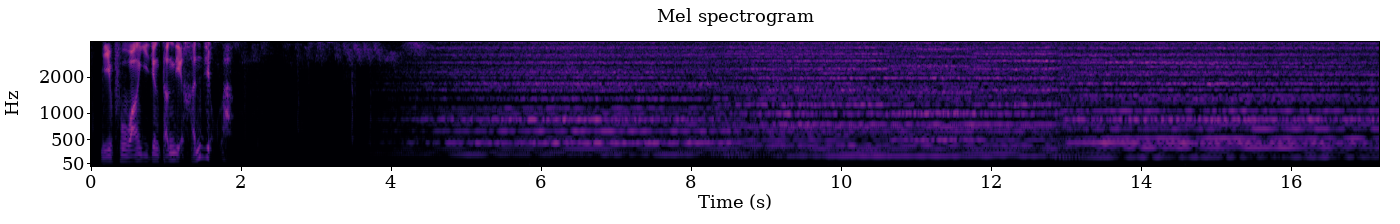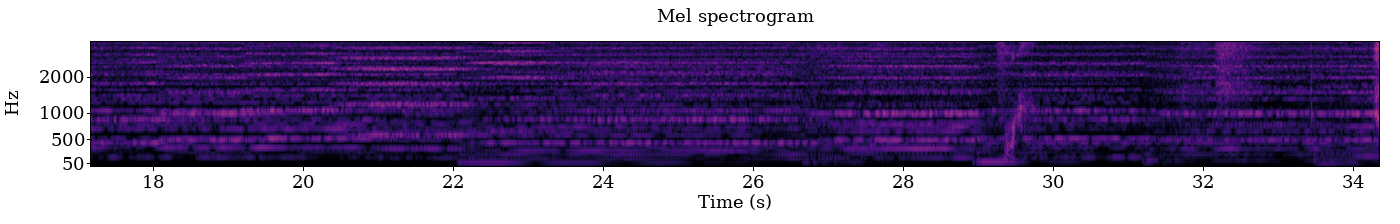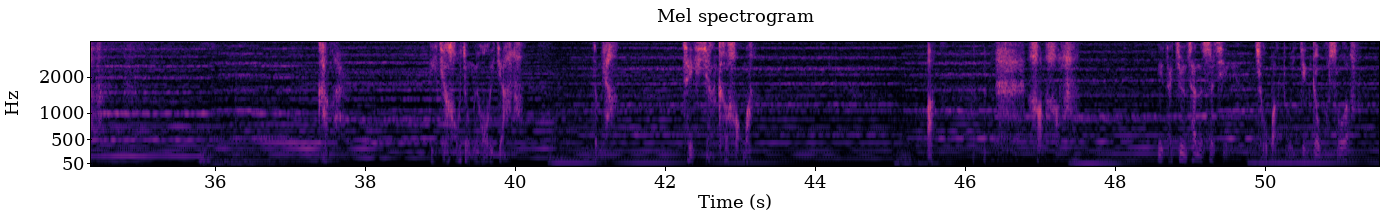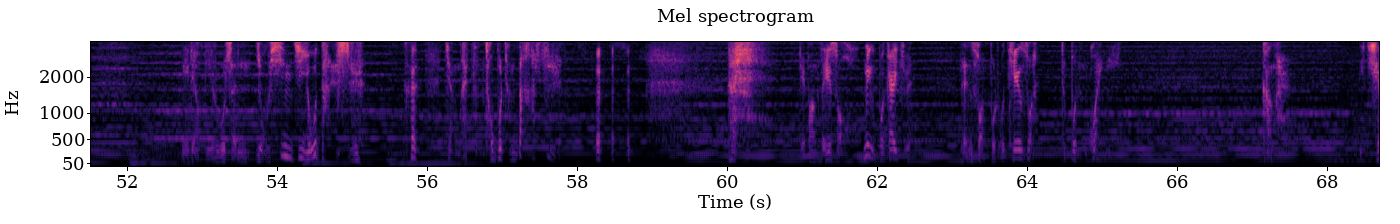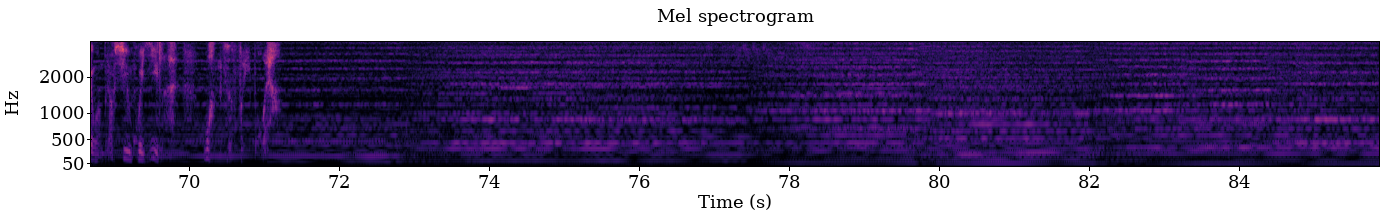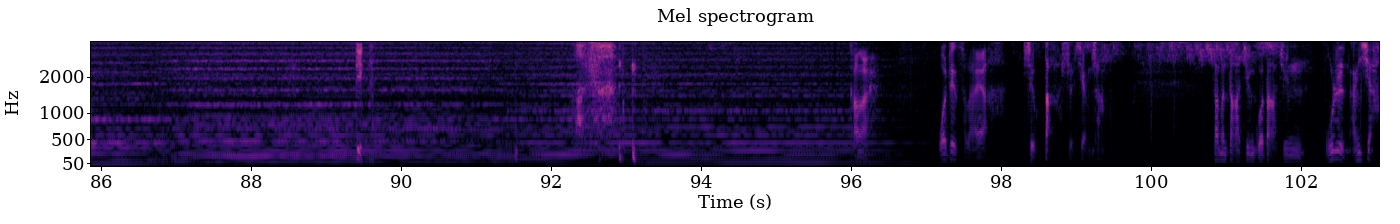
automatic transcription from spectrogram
你父王已经等你很久了。事情，邱帮主已经跟我说了。你料敌如神，有心机有胆识，哼，将来怎愁不成大事啊？唉，这帮贼首命不该绝，人算不如天算，这不能怪你。康儿，你千万不要心灰意冷，妄自菲薄呀！爹，康儿，我这次来啊，是有大事相商。咱们大金国大军不日南下，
